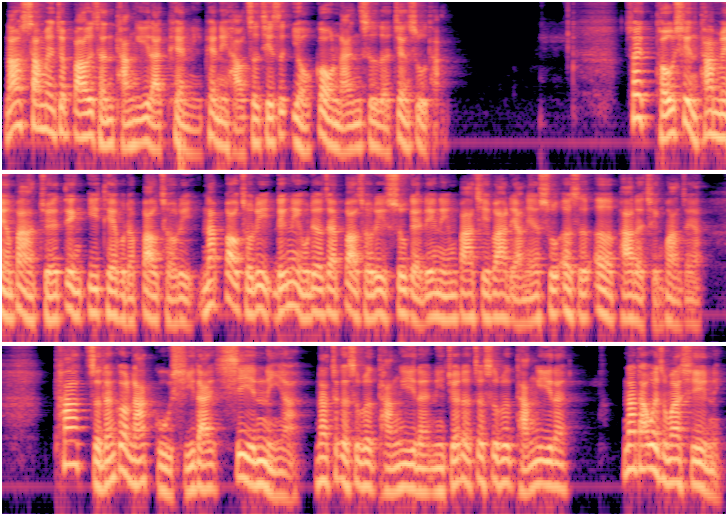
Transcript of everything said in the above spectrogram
然后上面就包一层糖衣来骗你，骗你好吃，其实有够难吃的健素糖。所以投信它没有办法决定 ETF 的报酬率，那报酬率零零五六在报酬率输给零零八七八两年输二十二趴的情况怎样？它只能够拿股息来吸引你啊，那这个是不是糖衣呢？你觉得这是不是糖衣呢？那它为什么要吸引你？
